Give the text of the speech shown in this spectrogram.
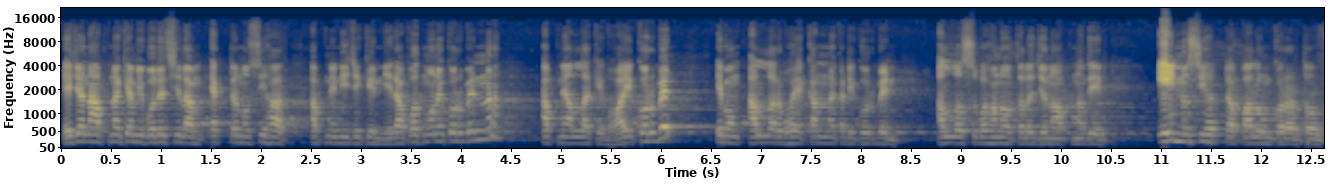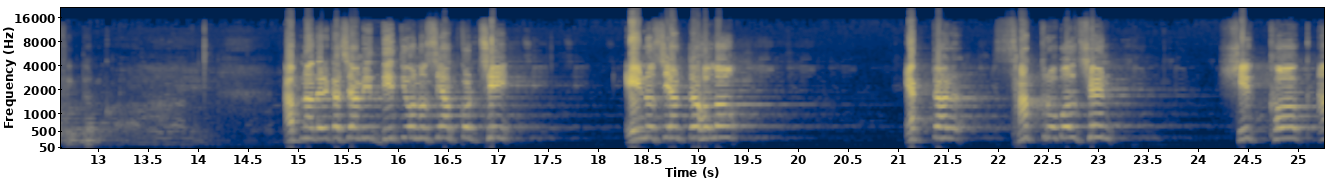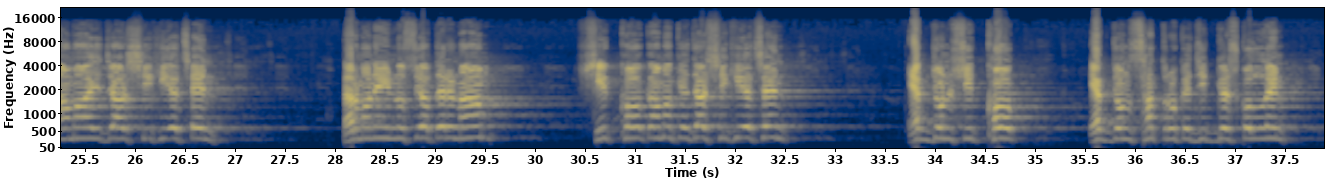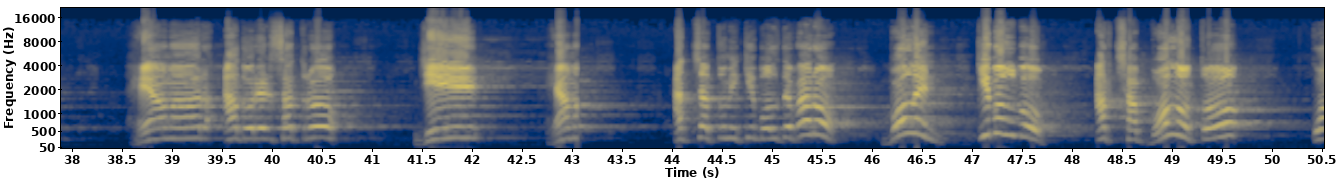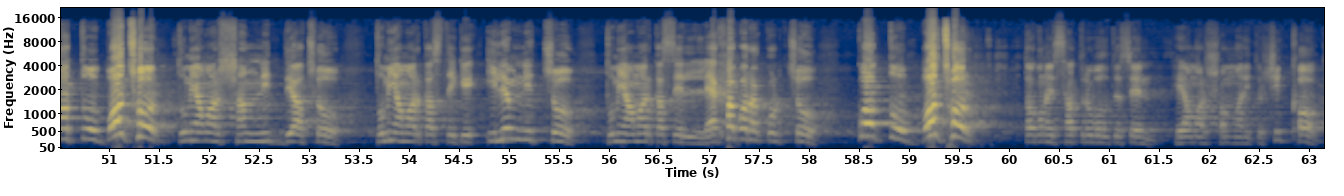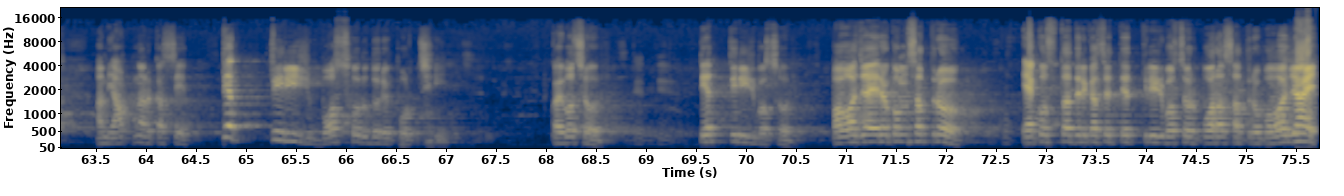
এই জন্য আপনাকে আমি বলেছিলাম, একটা নসিহাত, আপনি নিজেকে নিরাপদ মনে করবেন না, আপনি আল্লাহকে ভয় করবেন এবং আল্লাহর ভয়ে কান্নাকাটি করবেন। আল্লাহ সুবাহন তালা যেন আপনাদের এই নসিহাতটা পালন করার তৌফিক দান করে। আপনাদের কাছে আমি দ্বিতীয় নসিহাত করছি। এই নসিহাতটা হলো, একটা ছাত্র বলছেন, শিক্ষক আমায় যা শিখিয়েছেন, তার মানে এই নসিহতের নাম শিক্ষক আমাকে যা শিখিয়েছেন, একজন শিক্ষক একজন ছাত্রকে জিজ্ঞেস করলেন, হে আমার আদরের ছাত্র, জি, হে আমার আচ্ছা তুমি কি বলতে পারো? বলেন, কি বলব? আচ্ছা বলো তো, কত বছর তুমি আমার সান্নিধ্যে আছো? তুমি আমার কাছ থেকে ইলেম নিচ্ছ? তুমি আমার কাছে লেখাপড়া করছ? কত বছর তখন ওই ছাত্র বলতেছেন, হে আমার সম্মানিত শিক্ষক, আমি আপনার কাছে তেত্রিশ বছর ধরে পড়ছি। কয় বছর? তেত্রিশ বছর। পাওয়া যায় এরকম ছাত্র? এক ওস্তাদের কাছে তেত্রিশ বছর পড়া ছাত্র পাওয়া যায়।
